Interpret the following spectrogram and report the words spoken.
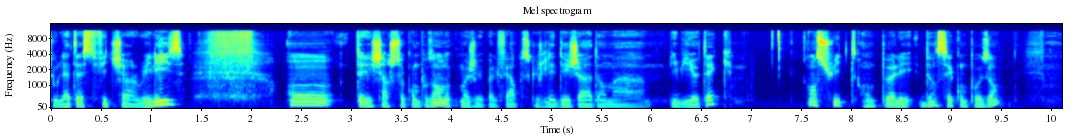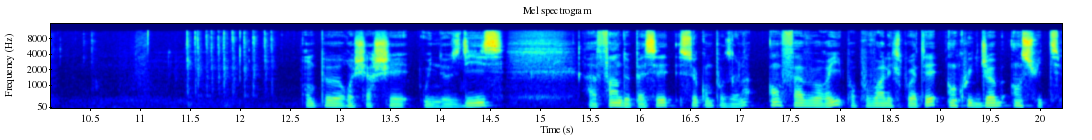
to Latest Feature Release. On télécharge ce composant, donc moi je ne vais pas le faire parce que je l'ai déjà dans ma bibliothèque. Ensuite, on peut aller dans ses composants. On peut rechercher Windows 10 afin de passer ce composant-là en favori pour pouvoir l'exploiter en Quick Job ensuite.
